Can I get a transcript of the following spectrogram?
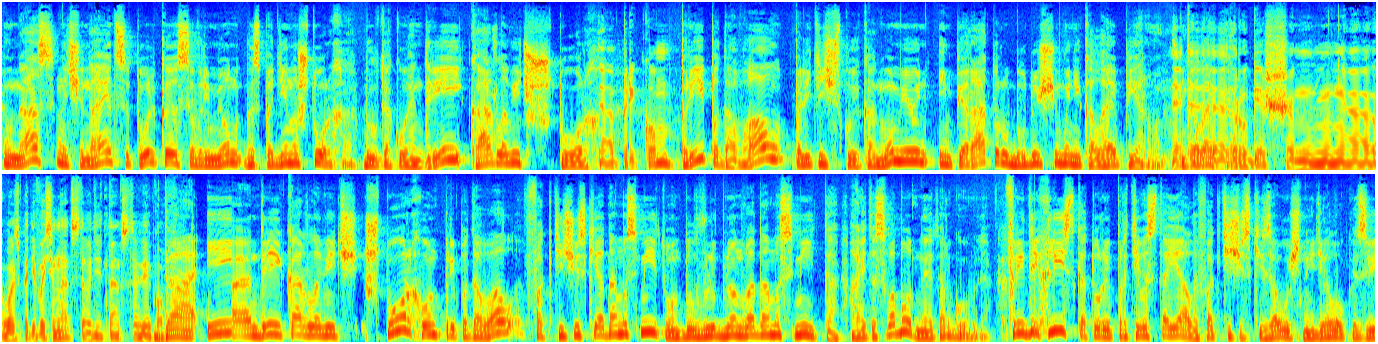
у нас начинается только со времен господина Шторха. Был такой Андрей Карлович Шторх. А при ком? Преподавал политическую экономию императору будущему Николаю Первому. Это Николаю рубеж, э, господи, 18-19 веков. Да, и Андрей Карлович Шторх, он преподавал фактически Адама Смита. Он был влюблен в Адама Смита. А это свободная торговля. Фридрих Лист, который противостоял и фактически заочный диалог известен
